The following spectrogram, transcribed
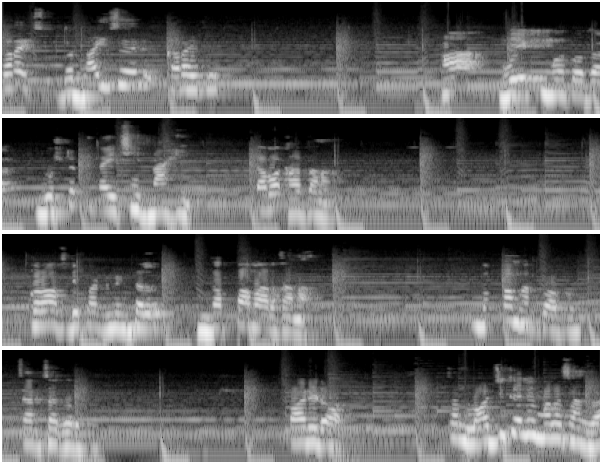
करायचं. जायचं करायचं. हा हे एक महत्त्वाचा गोष्ट करायची नाही. डबा खाताना. क्रॉस डिपार्टमेंटल गप्पा मारताना. गप्पा मारतो आपण चर्चा करतो. कॉरिडॉर तर लॉजिकली मला सांगा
